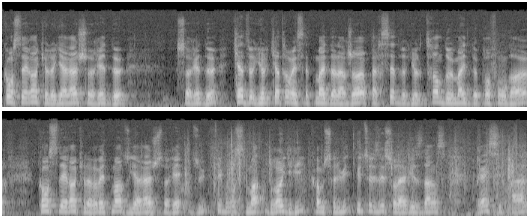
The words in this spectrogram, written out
considérant que le garage serait de serait de 4,87 mètres de largeur par 7,32 mètres de profondeur, considérant que le revêtement du garage serait du fibrociment brun-gris comme celui utilisé sur la résidence principale,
